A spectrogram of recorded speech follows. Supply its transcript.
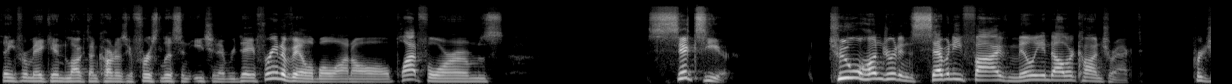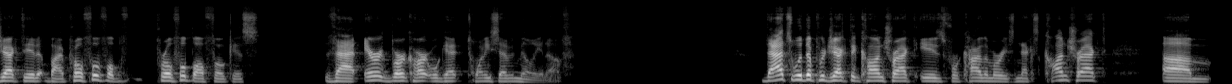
Thank you for making Locked On Cardinals your first listen each and every day, free and available on all platforms. Six year, $275 million contract projected by Pro Football Pro Football Focus that Erik Burkhardt will get 27 million of. That's what the projected contract is for Kyler Murray's next contract. Um,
